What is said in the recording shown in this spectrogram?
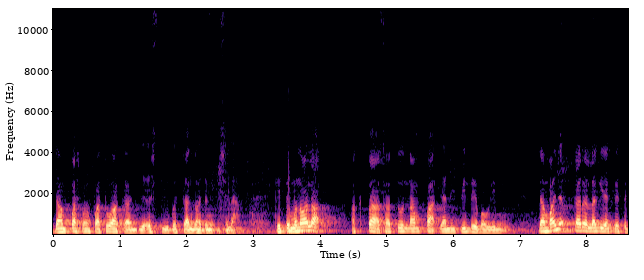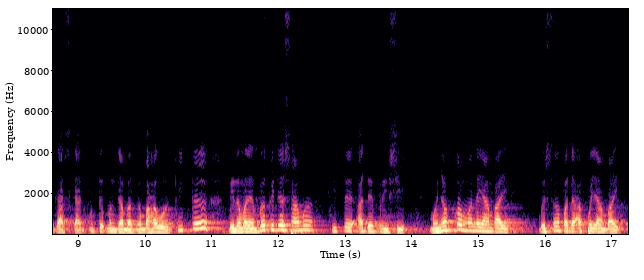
Dan PAS memfatwakan GST bercanggah dengan Islam. Kita menolak Akta 164 yang dipindah baru ini. Dan banyak perkara lagi yang kita tegaskan untuk menggambarkan bahawa kita bila mana bekerjasama, kita ada prinsip. Menyokong mana yang baik, bersama pada apa yang baik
